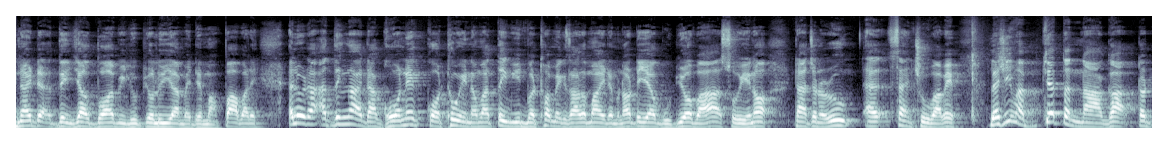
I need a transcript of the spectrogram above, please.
United အသင်းရောက်သွားပြီလို့ပြောလို့ရမယ်တဲ့မှာပါပါတယ်။အဲ့လိုဒါအသင်းကဒါဂေါ်နဲ့ကော်ထုတ်ရင်တော့မှတိတ်ပြီးမထွက်မဲ့ကစားသမားတွေတဲ့မှာနောက်တစ်ယောက်ကိုပြောပါဆိုရင်တော့ဒါကျွန်တော်တို့ဆန်ချိုပါပဲ။လက်ရှိမှာပြဿနာကတော်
